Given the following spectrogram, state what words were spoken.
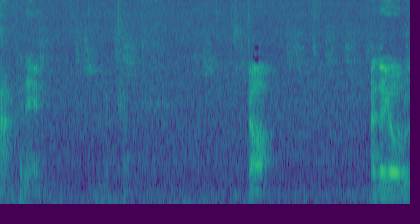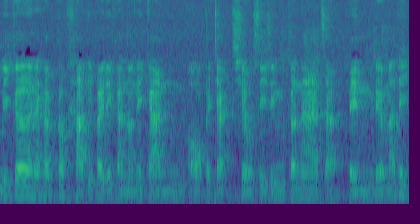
3 คะแนนนะครับก็อันโตนิโอรูดิเกอร์นะครับก็ขาดที่ไปด้วยกันเนาะในการออกไปจากเชลซีซึ่งก็น่าจะเป็นเรอัลมาดริด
